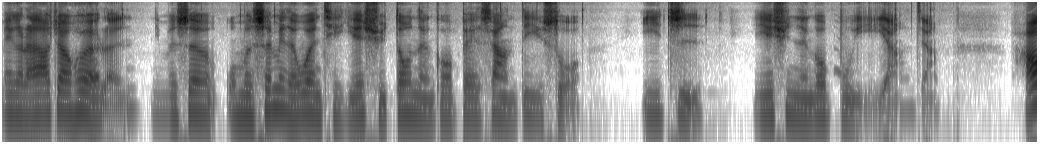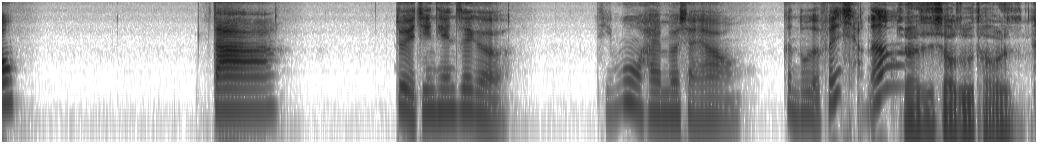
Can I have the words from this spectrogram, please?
每个来到教会的人，你们生我们生命的问题，也许都能够被上帝所医治，也许能够不一样。这样好，大家对今天这个题目还有没有想要更多的分享呢？现在是小组讨论，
